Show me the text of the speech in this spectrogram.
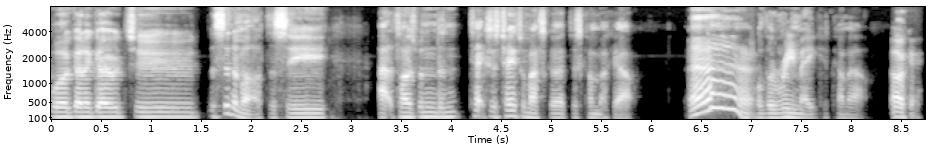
were gonna go to the cinema to see at times when the Texas Chainsaw Massacre had just come back out. Ah. Or the remake had come out. Okay.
